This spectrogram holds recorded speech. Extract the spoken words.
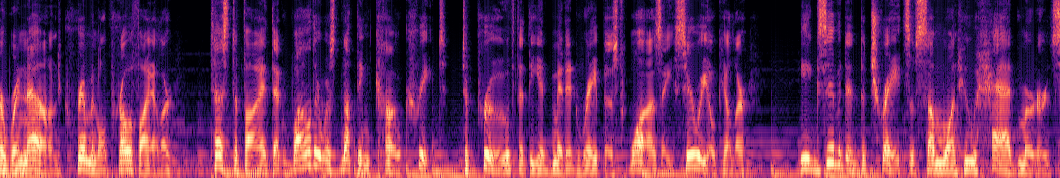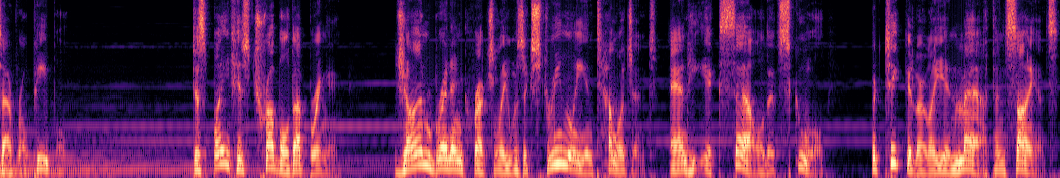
a renowned criminal profiler, testified that while there was nothing concrete to prove that the admitted rapist was a serial killer, he exhibited the traits of someone who had murdered several people. Despite his troubled upbringing, John Brennan Crutchley was extremely intelligent and he excelled at school, particularly in math and science.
